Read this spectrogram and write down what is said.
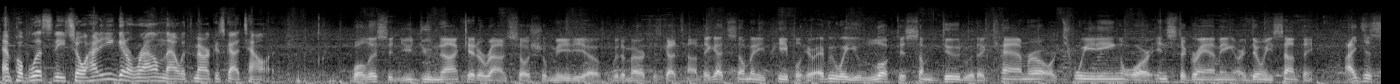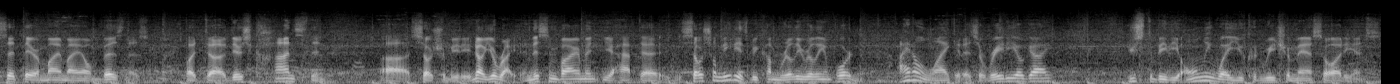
and publicity. So how do you get around that with America's Got Talent? Well, listen, you do not get around social media with America's Got Talent. They got so many people here. Everywhere you look, there's some dude with a camera or tweeting or Instagramming or doing something. I just sit there and mind my own business. But uh, there's constant uh, social media. No, you're right. In this environment, you have to, social media has become really, really important. I don't like it. As a radio guy, used to be the only way you could reach a mass audience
